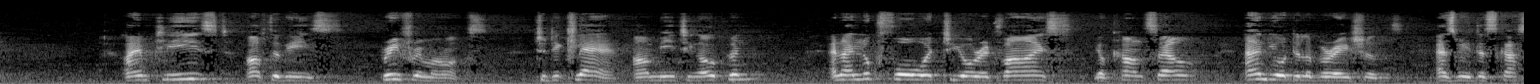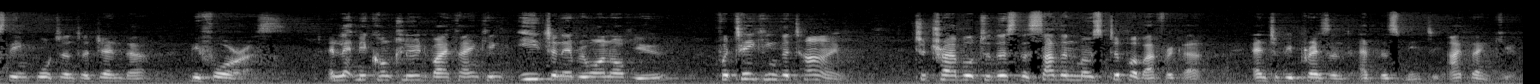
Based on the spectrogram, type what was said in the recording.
I am pleased after these brief remarks to declare our meeting open, and I look forward to your advice, your counsel, and your deliberations as we discuss the important agenda before us. And let me conclude by thanking each and every one of you for taking the time to travel to this, the southernmost tip of Africa, and to be present at this meeting. I thank you.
